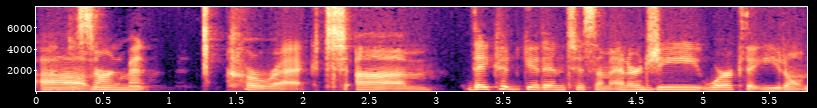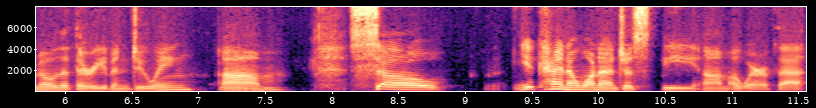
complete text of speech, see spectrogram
Um, discernment. Correct. Um, they could get into some energy work that you don't know that they're even doing. Mm. Um, so you kind of want to just be um, aware of that.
